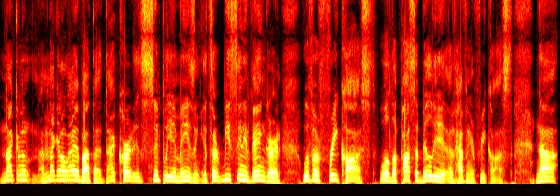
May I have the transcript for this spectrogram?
I'm not gonna I'm not gonna lie about that. That card is simply amazing. It's a restanding Vanguard with a free cost. Well, the possibility of having a free cost. Now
